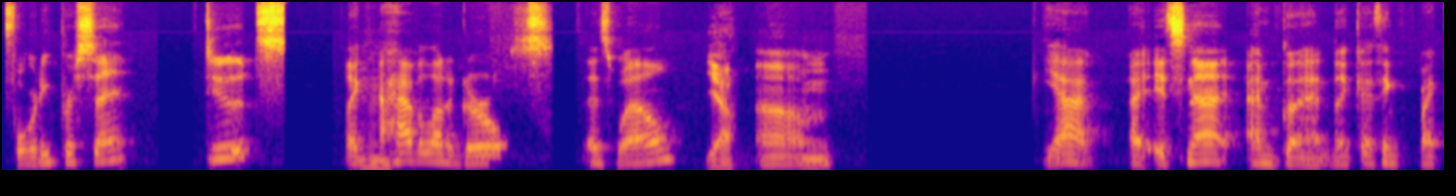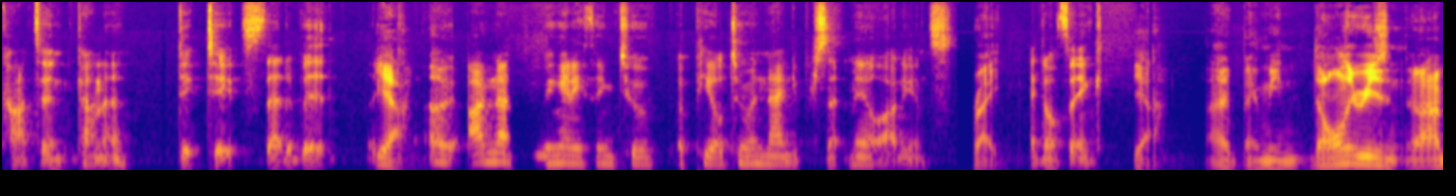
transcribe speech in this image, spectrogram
forty percent dudes. Like I Mhm. have a lot of girls as well. Yeah. Um. Yeah, it's not. I'm glad. Like I think my content kind of dictates that a bit. Like, Yeah. I, I'm not doing anything to appeal to a 90% male audience. Right. I don't think. Yeah. I, I mean, the only reason I,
